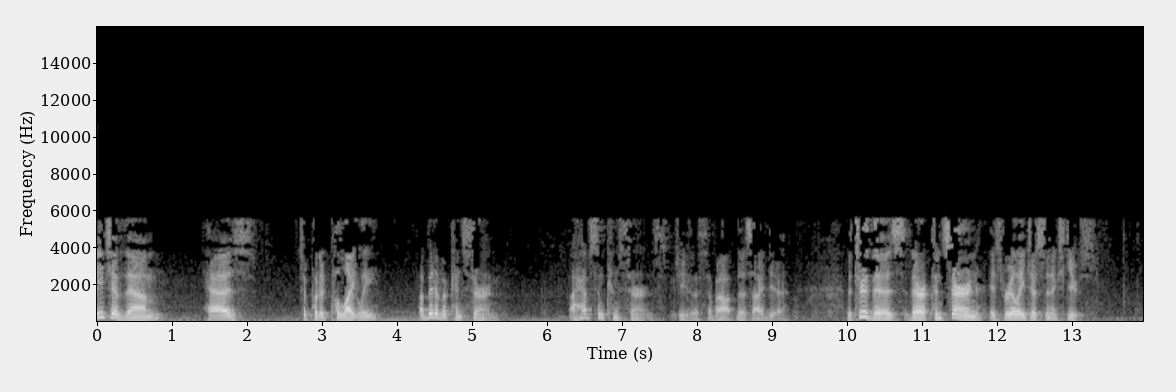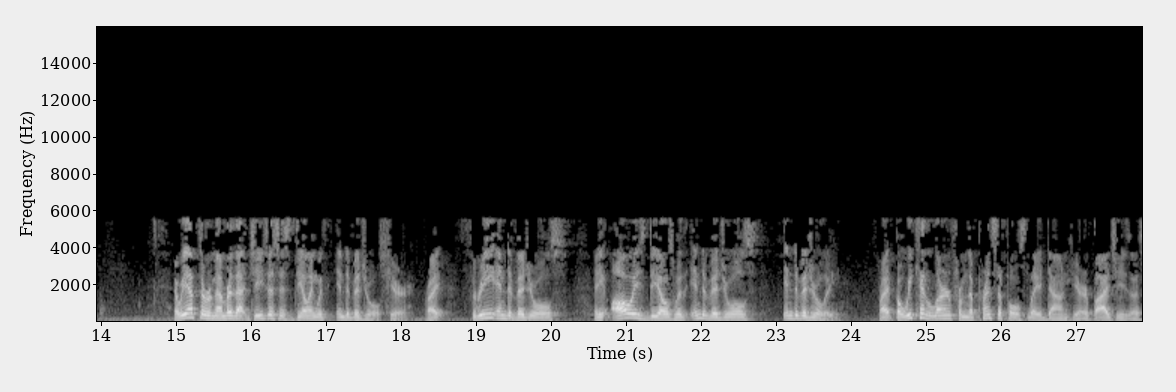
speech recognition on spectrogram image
each of them has, to put it politely, a bit of a concern. I have some concerns, Jesus, about this idea. The truth is, their concern is really just an excuse. And we have to remember that Jesus is dealing with individuals here, right? Three individuals, and he always deals with individuals individually right? But we can learn from the principles laid down here by Jesus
